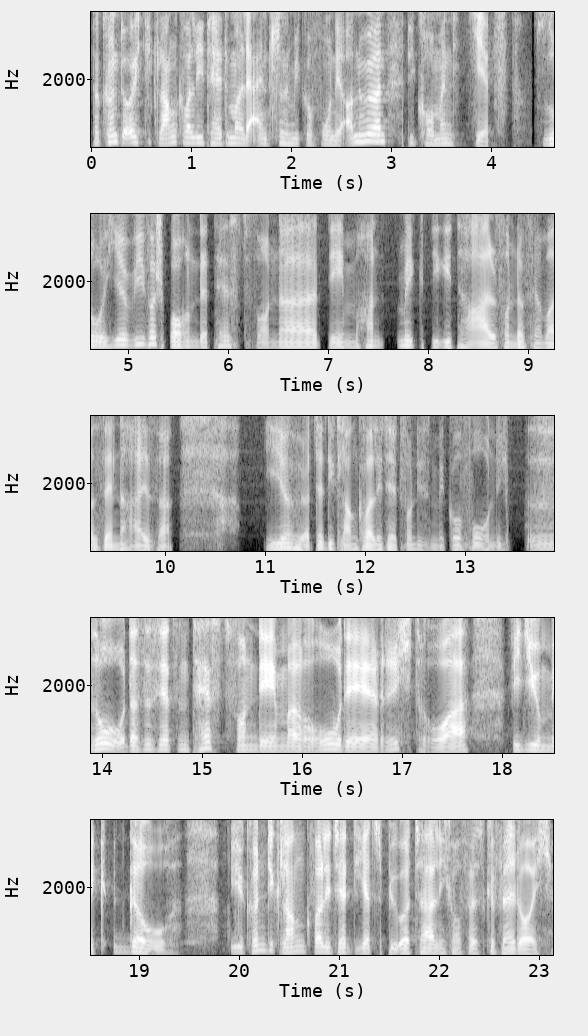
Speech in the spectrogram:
Da könnt ihr euch die Klangqualität mal der einzelnen Mikrofone anhören. Die kommen jetzt. So, hier wie versprochen der Test von äh, dem Handmic Digital von der Firma Sennheiser. Hier hört ihr die Klangqualität von diesem Mikrofon. Ich so, das ist jetzt ein Test von dem Rode Richtrohr Videomic Go. Ihr könnt die Klangqualität jetzt beurteilen. Ich hoffe, es gefällt euch.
